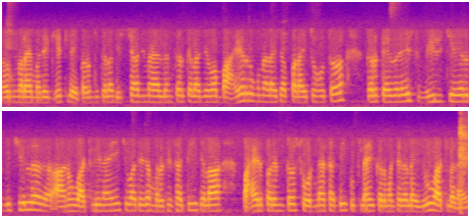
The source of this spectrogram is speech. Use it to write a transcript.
रुग्णालयामध्ये घेतले परंतु त्याला डिस्चार्ज मिळाल्यानंतर त्याला जेव्हा बाहेर रुग्णालयाच्या पडायचं होतं तर त्यावेळेस व्हीलचेअर देखील आणू वाटली नाही किंवा त्याच्या मदतीसाठी त्याला बाहेरपर्यंत सोडण्यासाठी कुठल्याही कर्मचाऱ्याला येऊ वाटलं नाही.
